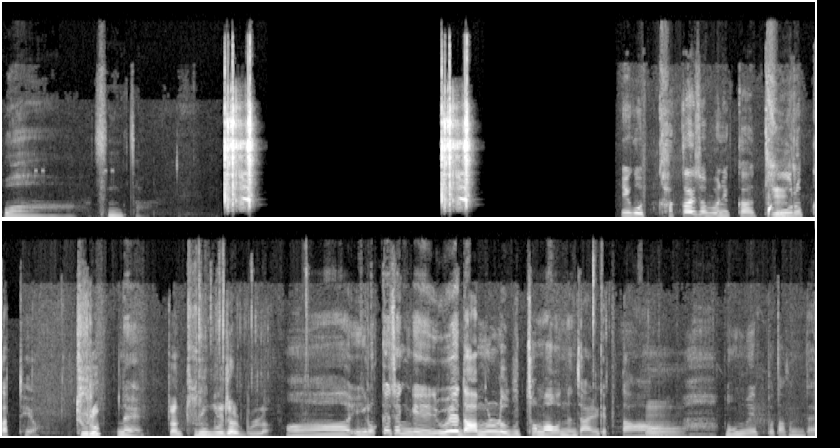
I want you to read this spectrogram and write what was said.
와 진짜. 이거 가까이서 보니까 두릅 같아요. 두릅? 네. 난 두릅을 잘 몰라. 아 이렇게 생긴 왜 나물로 무쳐 먹었는지 알겠다. 어. 너무 예쁘다 근데.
